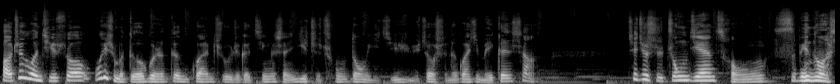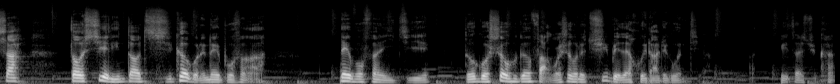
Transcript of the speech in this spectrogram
好，这个问题说为什么德国人更关注这个精神意志冲动以及宇宙神的关系没跟上？这就是中间从斯宾诺莎。到谢林到齐克果的那部分啊，那部分以及德国社会跟法国社会的区别，在回答这个问题啊，可以再去看。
